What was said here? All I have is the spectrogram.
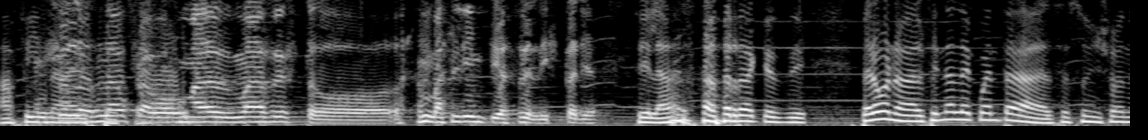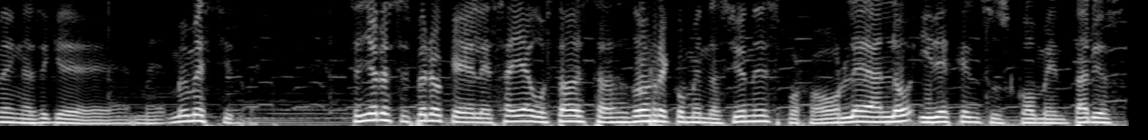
afín Son los náufragos más, más esto, más limpios de la historia. Sí, la, verdad que sí. Pero bueno, al final de cuentas es un shonen, así que me, me sirve. Señores, espero que les haya gustado estas dos recomendaciones. Por favor, léanlo y dejen sus comentarios.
